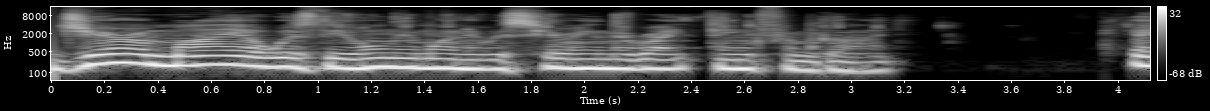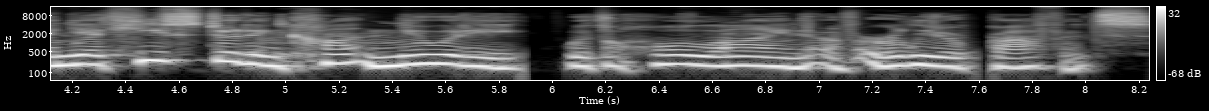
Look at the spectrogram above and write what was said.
Jeremiah was the only one who was hearing the right thing from God. And yet he stood in continuity with a whole line of earlier prophets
